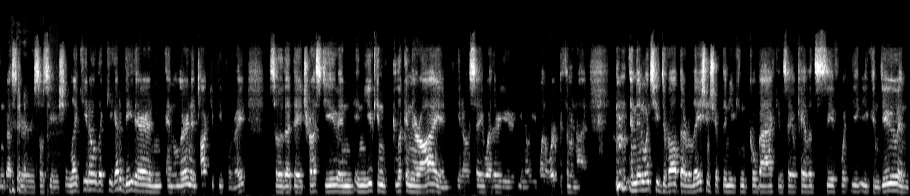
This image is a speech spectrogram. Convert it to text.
Investor Association. Like, you know, like you got to be there and, and learn and talk to people, right? So that they trust you and, and you can look in their eye and, you know, say whether you, you know, you want to work with them or not. and then once you develop that relationship, then you can go back and say, okay, let's see if what you, you can do. And,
